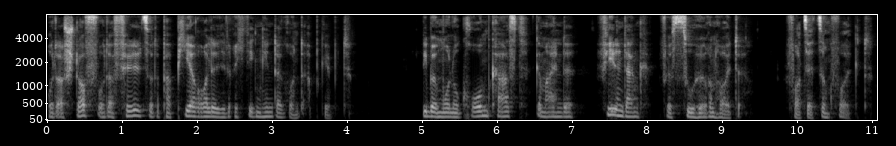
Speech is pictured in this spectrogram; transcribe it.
oder Stoff oder Filz oder Papierrolle den richtigen Hintergrund abgibt. Liebe Monochromcast-Gemeinde, vielen Dank fürs Zuhören heute. Fortsetzung folgt.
